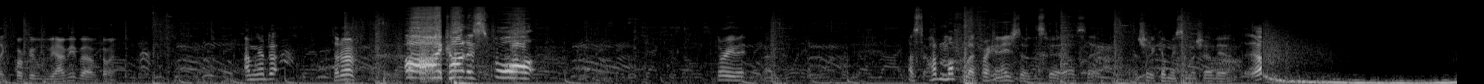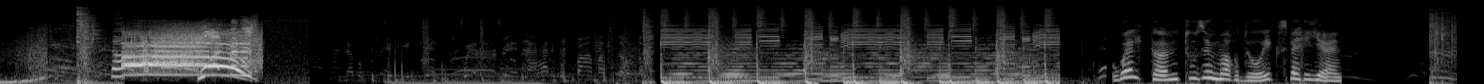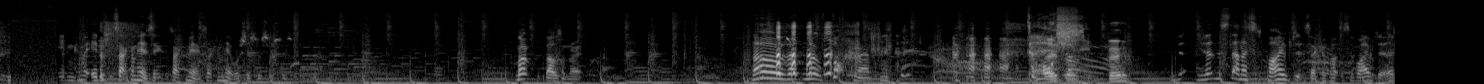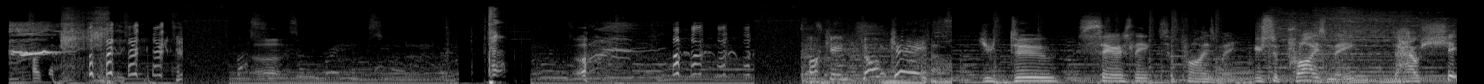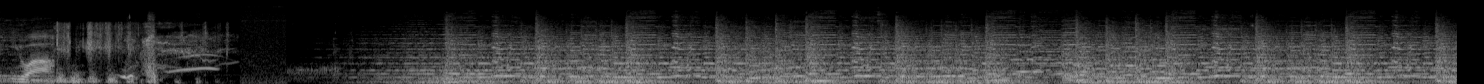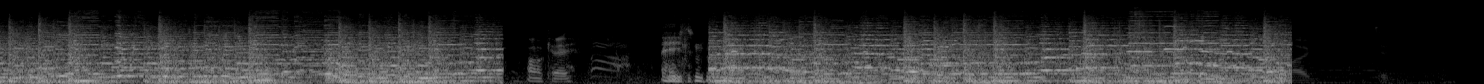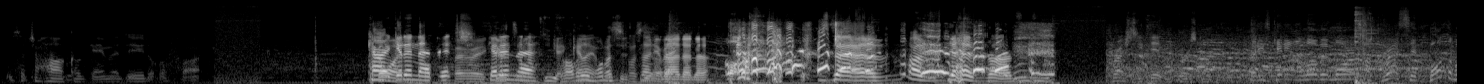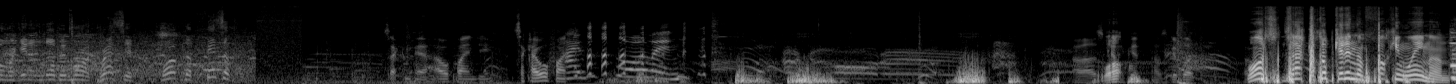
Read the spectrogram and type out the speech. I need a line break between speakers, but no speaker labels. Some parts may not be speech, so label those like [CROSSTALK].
like four people behind me, but I'm coming.
I'm gonna. die.
Turn around.
Oh, I can't sport. Three minutes. I was- I had muffle like freaking age though. This bit. I was like, that should have killed me so much earlier. Ah!
One minute.
Welcome to the Mordhau experience.
Aiden, come here. Aiden, Zach, come here. Zach, come here. Zach, come here. Watch this. Watch this. Watch this. No, that wasn't right. No, that, no, [LAUGHS] fuck, man.
Awesome.
You don't- You don't understand. I survived it, Zach. I survived it. Five. Fucking donkey!
You do seriously surprise me. You surprise me to how shit you are.
Okay. [LAUGHS] You're such a hardcore gamer, dude. What the fuck? Carrot, get in there, bitch.
Wait, wait,
get
go
in
to-
there.
Can, can I, what's, what's on your
No,
back?
no, no. Damn, I'm dead, man.
Fresh he did in the first couple. But he's getting a little bit more aggressive. Both of them are getting a little bit more aggressive. More of the physical.
Zach, come here. I will find you. Zach, I will find you.
I've fallen.
Oh, that was
What?
Good, good. That was a good block.
What? Zach, stop getting in the fucking way, man.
